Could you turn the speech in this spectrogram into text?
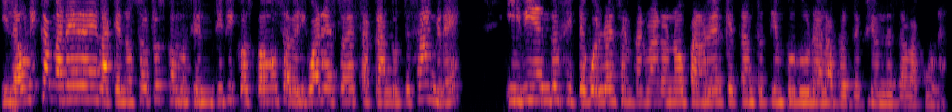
Y la única manera en la que nosotros como científicos podemos averiguar eso es sacándote sangre y viendo si te vuelves a enfermar o no para ver qué tanto tiempo dura la protección de esa vacuna.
